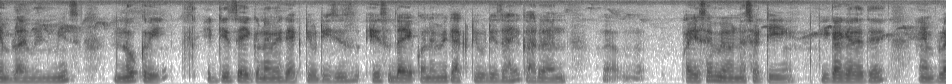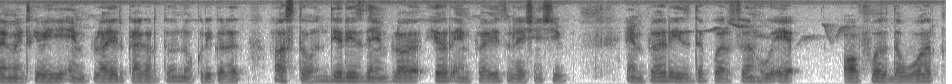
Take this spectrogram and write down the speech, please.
Employment means नोकरी. इट इज इकॉनॉमिक ॲक्टिव्हिटीज हे सुद्धा इकॉनॉमिक ॲक्टिव्हिटीज आहे. कारण पैसे मिळवण्यासाठी ही काय केलं ते एम्प्लॉयमेंट किंवा ही एम्प्लॉयर काय करतो? नोकरी करत असतो. There is the employer employees relationship employer is the person who a offers the work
